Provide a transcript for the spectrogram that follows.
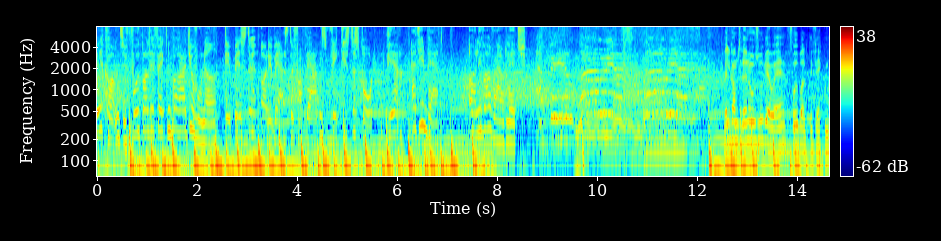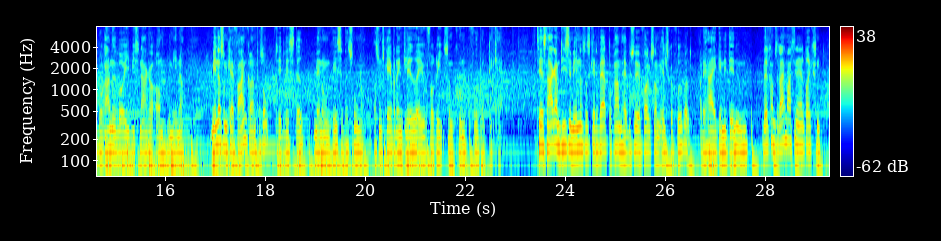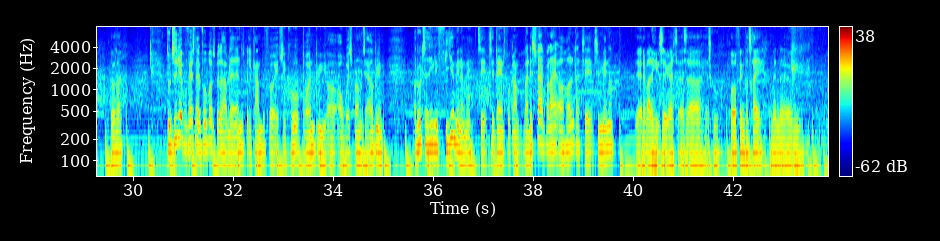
Velkommen til fodboldeffekten på Radio 100. Det bedste og det værste fra verdens vigtigste sport. Her er din vært, Oliver Routledge. I feel glorious, glorious. Velkommen til denne uges udgave af Fodboldeffekten, programmet, hvor I vi snakker om minder. Minder, som kan forankre en person til et vist sted med nogle visse personer, og som skaber den glæde og eufori, som kun fodbold det kan. Til at snakke om disse minder, så skal det hvert program have besøg af folk, som elsker fodbold, og det har jeg igen i denne uge. Velkommen til dig, Martin Albrechtsen. Jo, tak. Du er tidligere professionel fodboldspiller, har blandt andet spillet kampe for FCK, Brøndby og, og West Bromwich Albion. Og du har taget hele fire minder med til, til dagens program. Var det svært for dig at holde dig til, til minder? Ja, det var det helt sikkert. Altså, jeg skulle prøve at finde på tre, men øhm,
